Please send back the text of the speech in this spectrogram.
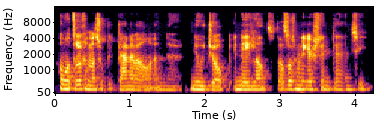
kom wel terug en dan zoek ik daarna wel een uh, nieuwe job in Nederland. Dat was mijn eerste intentie.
